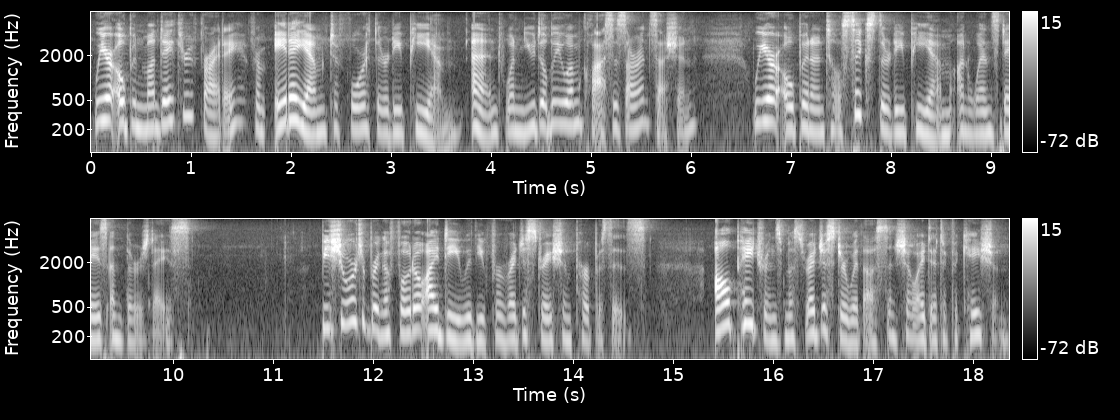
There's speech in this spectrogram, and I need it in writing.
We are open Monday through Friday from 8 a.m. to 4:30 p.m. and when UWM classes are in session, we are open until 6:30 p.m. on Wednesdays and Thursdays. Be sure to bring a photo ID with you for registration purposes. All patrons must register with us and show identification.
